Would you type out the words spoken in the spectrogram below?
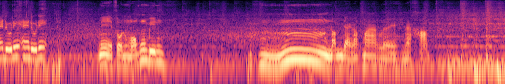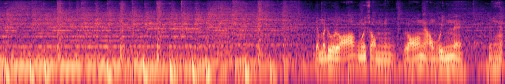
ห้ดูนี่ให้ดูนี่ นี่ส่วนหัวเครื่องบินหืมลำใหญ่มากๆเลยนะครับเดี๋ยวมาดูล้อคุณผู้ชมนี่ล้อเงาวิ้งเลยนี่ฮะ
